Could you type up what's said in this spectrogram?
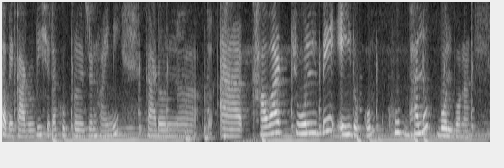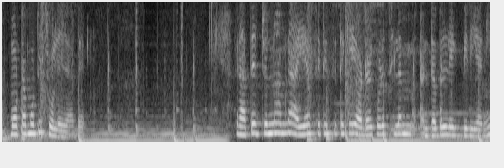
তবে কারোরই সেটা খুব প্রয়োজন হয়নি। কারণ খাওয়ার চলবে এই রকম খুব ভালো বলব না, মোটামুটি চলে যাবে। রাতের জন্য আমরা আইআরসিটিসি থেকেই অর্ডার করেছিলাম double leg biryani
